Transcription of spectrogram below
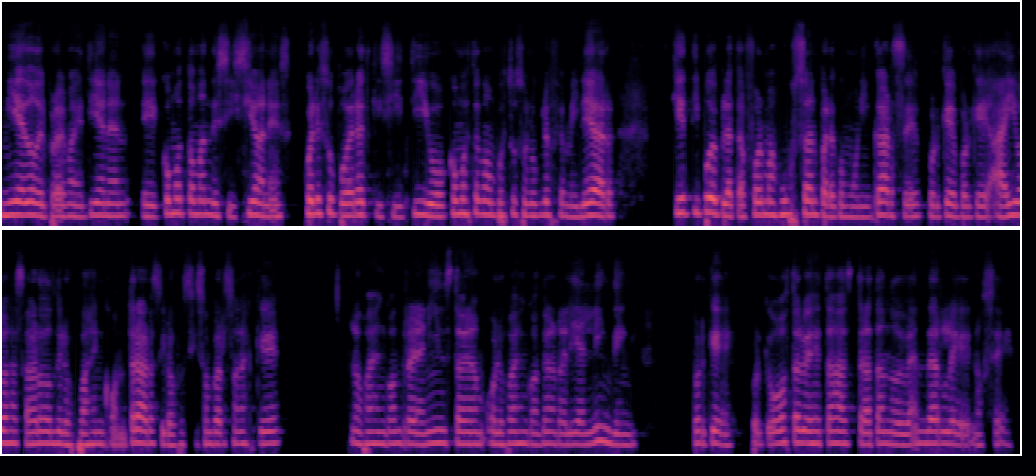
miedo del problema que tienen, eh, cómo toman decisiones, cuál es su poder adquisitivo, cómo está compuesto su núcleo familiar, qué tipo de plataformas usan para comunicarse, ¿por qué? Porque ahí vas a saber dónde los vas a encontrar, si, los, si son personas que los vas a encontrar en Instagram o los vas a encontrar en realidad en LinkedIn. ¿Por qué? Porque vos tal vez estás tratando de venderle, no sé,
